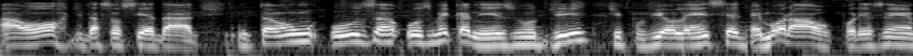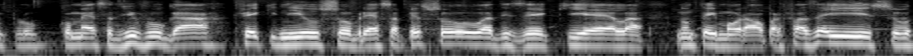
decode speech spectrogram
a ordem da sociedade. Então, usa os mecanismos de tipo violência moral, por exemplo, começa a divulgar fake news sobre essa pessoa, dizer que ela não tem moral para fazer isso,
